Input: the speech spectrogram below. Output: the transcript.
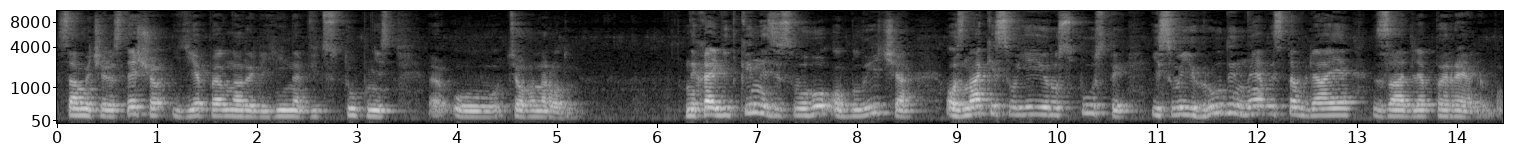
Саме через те, що є певна релігійна відступність е, у цього народу. Нехай відкине зі свого обличчя ознаки своєї розпусти і свої груди не виставляє задля перелюбу.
